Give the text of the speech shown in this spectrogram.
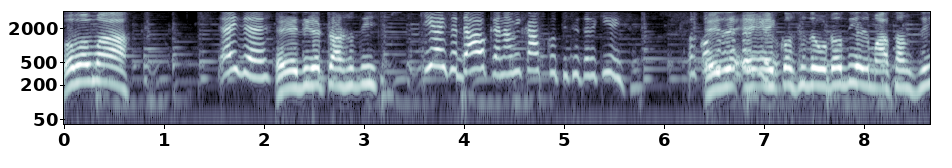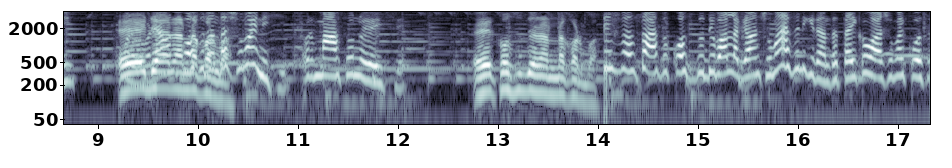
ও বৌমা। এই যে। এই এদিকে একটু আসো দি। কি হয়েছে? ডাও কেন? আমি কাজ করতেছি তোর কি হয়েছে? কচু এই যে এই- কি? এই কচুতে উঠো দিয়ে মাছ আনছি। ওরে, এইটা রান্না করবা। সময় নাকি? ওর মাছ অন্য হয়েছে। এই কচু দিয়ে রান্না করবা। ইলিশ মাছ তো আছে কচু যদি ভালো লাগে আমার সময় আছে নাকি রান্না তাই কেউ আর সময় কচু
